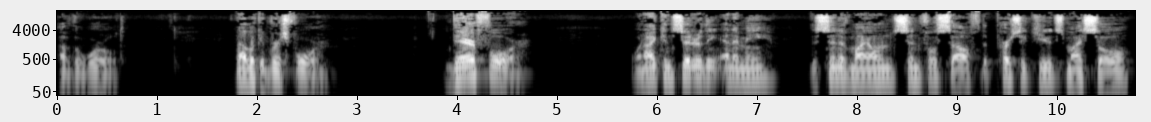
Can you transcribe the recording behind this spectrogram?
of the world. Now look at verse 4. Therefore, when I consider the enemy, the sin of my own sinful self that persecutes my soul,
